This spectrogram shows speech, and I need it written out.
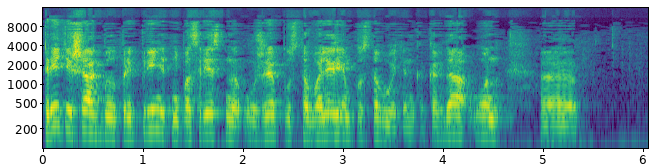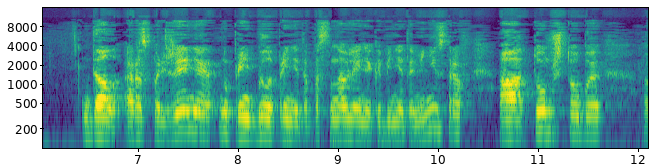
Третий шаг был предпринят непосредственно уже Пусто- Валерием Пустовойтенко, когда он э, дал распоряжение, ну, при- было принято постановление Кабинета министров о том, чтобы э,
